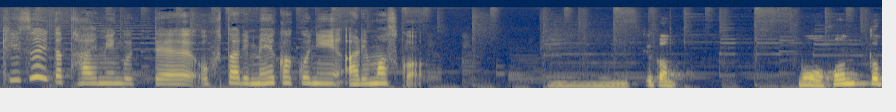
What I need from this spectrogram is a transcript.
気づいたタイミングってお二人明確にありますか？うんっていうか、もう本当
